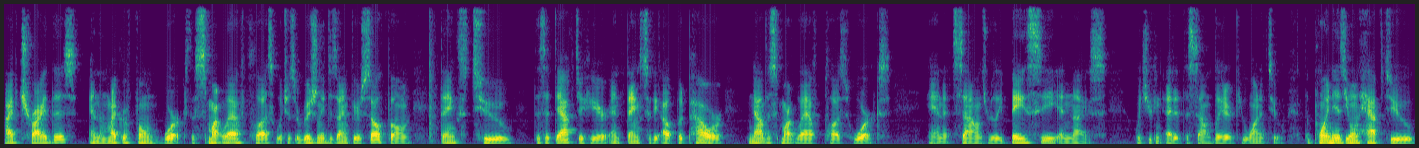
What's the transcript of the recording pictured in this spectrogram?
I've tried this, and the microphone works. The SmartLav Plus, which is originally designed for your cell phone, thanks to this adapter here, and thanks to the output power, now the SmartLav Plus works. And it sounds really bassy and nice, which you can edit the sound later if you wanted to. The point is, you don't have to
